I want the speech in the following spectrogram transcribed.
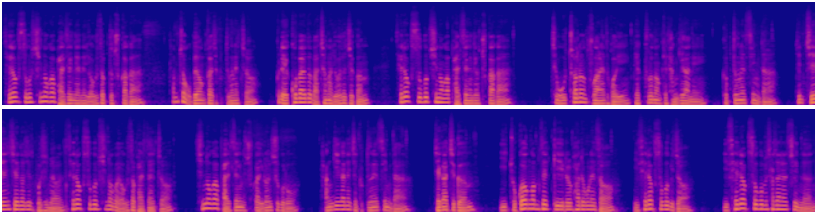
세력 수급 신호가 발생되는 여기서부터 주가가 3,500원까지 급등을 했죠. 그리고 에코바이오도 마찬가지 여기서 지금 세력 수급 신호가 발생되는 주가가 지금 5,000원 구간에서 거의 100% 넘게 단기간에 급등을 했습니다. 지금 GNC 에너지도 보시면 세력 수급 신호가 여기서 발생했죠. 신호가 발생된 주가 이런 식으로 단기간에 급등을 했습니다. 제가 지금 이 조건 검색기를 활용을 해서 이 세력 수급이죠. 이 세력 수급을 찾아낼 수 있는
